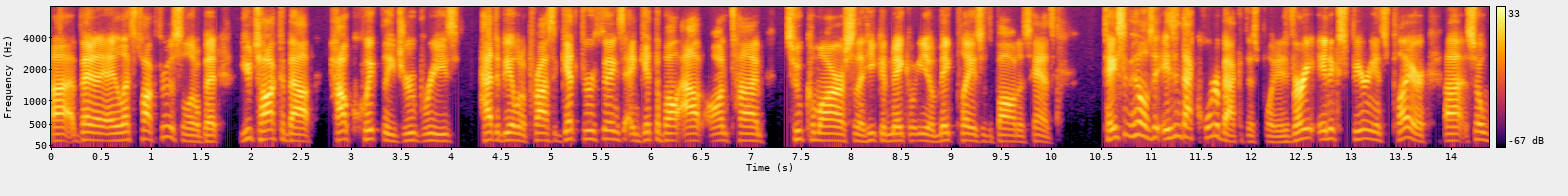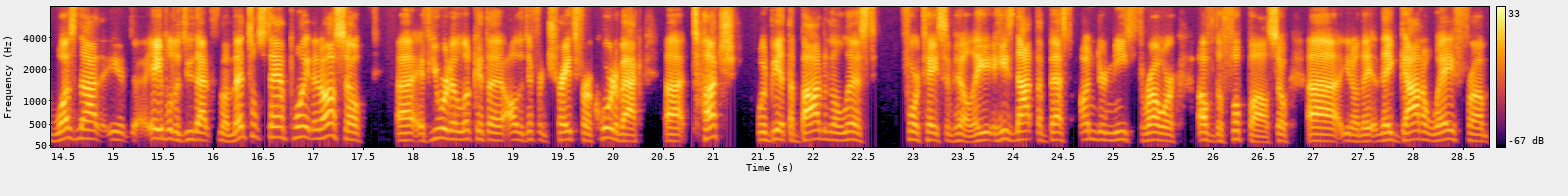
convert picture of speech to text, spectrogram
uh, Ben, let's talk through this a little bit. You talked about how quickly Drew Brees had to be able to process, get through things, and get the ball out on time to Kamara so that he could make you know make plays with the ball in his hands. Taysom Hill isn't that quarterback at this point. He's a very inexperienced player, uh, so was not able to do that from a mental standpoint. And also, uh, if you were to look at the, all the different traits for a quarterback, uh, touch would be at the bottom of the list for Taysom Hill. He, he's not the best underneath thrower of the football. So, uh, you know, they, they got away from,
